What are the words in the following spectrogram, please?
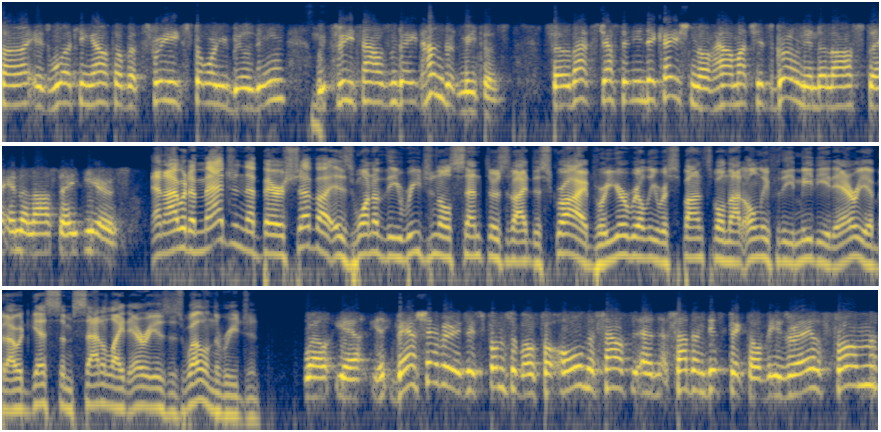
Sarah is working out of a three-story building with 3,800 meters. So that's just an indication of how much it's grown in the last uh, in the last eight years. And I would imagine that Beersheba is one of the regional centers that I described, where you're really responsible not only for the immediate area, but I would guess some satellite areas as well in the region. Well, yeah, Beersheba is responsible for all the south uh, southern district of Israel, from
